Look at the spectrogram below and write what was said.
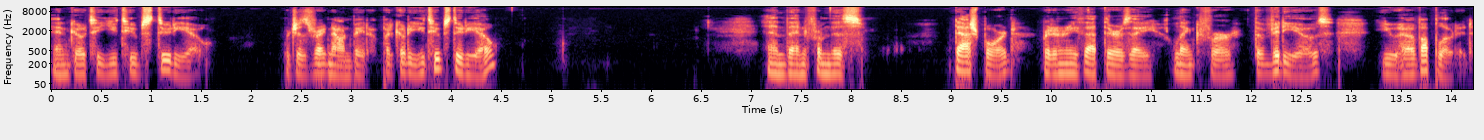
and go to YouTube Studio, which is right now in beta, but go to YouTube Studio. And then from this dashboard, right underneath that there's a link for the videos you have uploaded.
